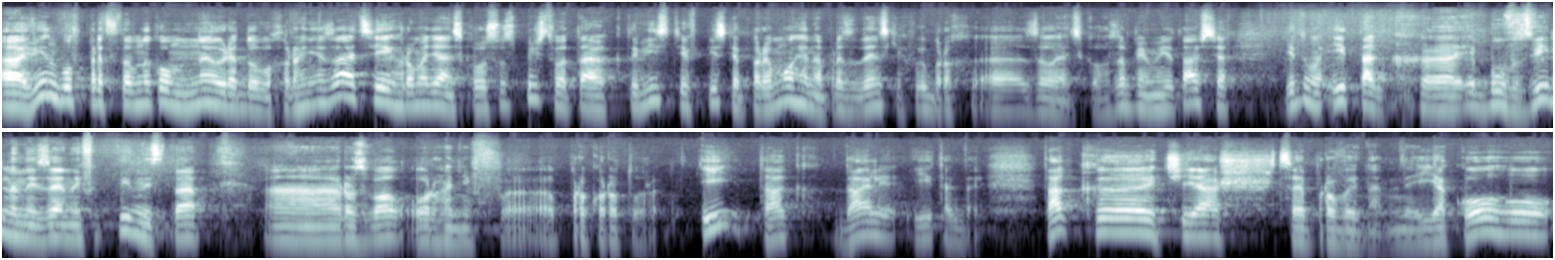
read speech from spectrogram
Він був представником неурядових організацій, громадянського суспільства та активістів після перемоги на президентських виборах е, Зеленського. Запам'ятався і так е, і був звільнений за неефективність та е, розвал органів прокуратури. І так далі, і так далі. Так, е, чия ж це провина? Якого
